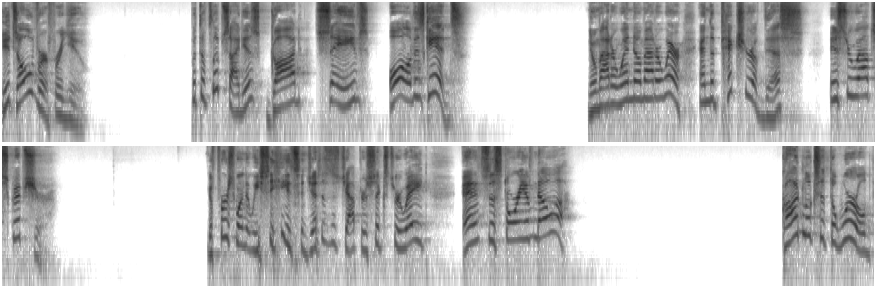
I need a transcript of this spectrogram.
It's over for you. But the flip side is God saves all of his kids. No matter when, no matter where. And the picture of this is throughout Scripture. The first one that we see is in Genesis chapter 6 through 8, and it's the story of Noah. God looks at the world,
